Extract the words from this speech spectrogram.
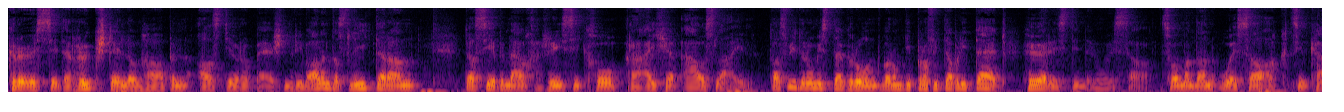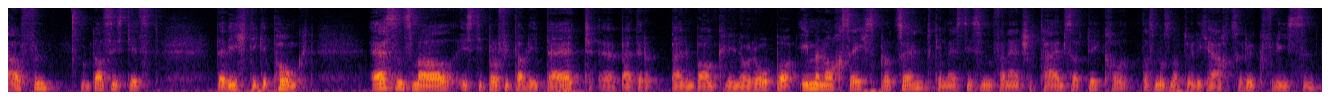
Größe der Rückstellung haben als die europäischen Rivalen. Das liegt daran, dass sie eben auch risikoreicher ausleihen. Das wiederum ist der Grund, warum die Profitabilität höher ist in den USA. Soll man dann USA-Aktien kaufen? Und das ist jetzt der wichtige Punkt. Erstens mal ist die Profitabilität äh, bei, der, bei den Banken in Europa immer noch 6%, gemäß diesem Financial Times Artikel. Das muss natürlich auch zurückfließen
